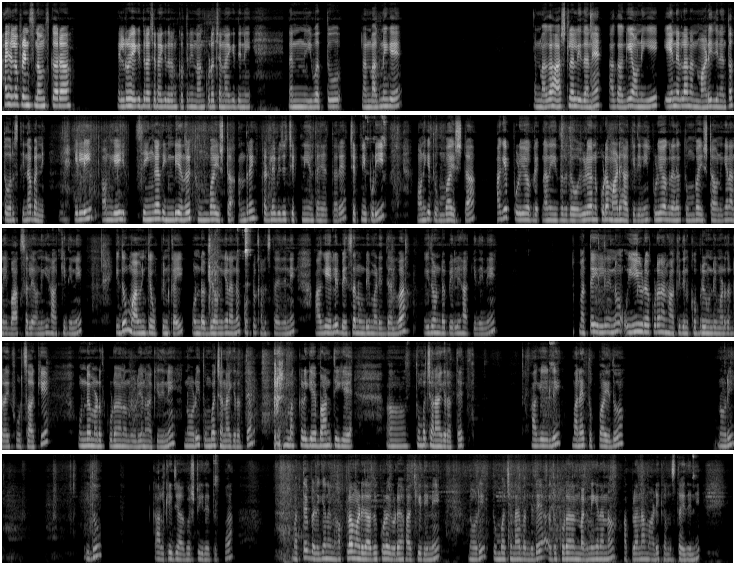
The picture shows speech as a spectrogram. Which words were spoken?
Hi hello friends ನಮಸ್ಕಾರ. ಎಲ್ಲರೂ ಹೇಗಿದ್ದೀರಾ? ಚೆನ್ನಾಗಿದ್ದೀರಾ ಅನ್ಕೋತೀನಿ. ನಾನು ಕೂಡ ಚೆನ್ನಾಗಿದ್ದೀನಿ. ನನ್ನ ಇವತ್ತು ನನ್ನ ಮಗನಿಗೆ ನನ್ನ ಮಗ ಹಾಸ್ಟ್ಲಲ್ಲಿದ್ದಾನೆ ಹಾಗಾಗಿ ಅವನಿಗೆ ಏನೆಲ್ಲ ನಾನು ಮಾಡಿದ್ದೀನಿ ಅಂತ ತೋರಿಸ್ತೀನ ಬನ್ನಿ. ಇಲ್ಲಿ ಅವನಿಗೆ ಶೇಂಗಾದ ಹಿಂಡಿ ಅಂದರೆ ತುಂಬ ಇಷ್ಟ. ಅಂದರೆ ಕಡಲೆಬೀಜ ಚಟ್ನಿ ಅಂತ ಹೇಳ್ತಾರೆ. ಚಟ್ನಿ ಪುಡಿ ಅವನಿಗೆ ತುಂಬ ಇಷ್ಟ. ಹಾಗೆ ಪುಳಿಯೋಗರೆ. ನಾನು ಇದ್ರದ್ದು ವಿಡಿಯೋನು ಕೂಡ ಮಾಡಿ ಹಾಕಿದ್ದೀನಿ. ಪುಳಿಯೋಗರೆ ಅಂದರೆ ತುಂಬ ಇಷ್ಟ ಅವನಿಗೆ. ನಾನು ಈ ಬಾಕ್ಸಲ್ಲಿ ಅವನಿಗೆ ಹಾಕಿದ್ದೀನಿ. ಇದು ಮಾವಿನಕಾಯಿ ಉಪ್ಪಿನಕಾಯಿ ಒಂದು ಡಬ್ಬಿ ಅವನಿಗೆ ನಾನು ಕೊಟ್ಟು ಕಲಿಸ್ತಾ ಇದ್ದೀನಿ. ಹಾಗೆ ಇಲ್ಲಿ ಬೇಸನ್ ಉಂಡಿ ಮಾಡಿದ್ದೆ ಅಲ್ವಾ ಇದೊಂದು ಡಬ್ಬಿಯಲ್ಲಿ ಹಾಕಿದ್ದೀನಿ. ಮತ್ತು ಇಲ್ಲಿ ನೀನು ಈ ವಿಡಿಯೋ ಕೂಡ ನಾನು ಹಾಕಿದ್ದೀನಿ. ಕೊಬ್ಬರಿ ಉಂಡೆ ಮಾಡೋದು ಡ್ರೈ ಫ್ರೂಟ್ಸ್ ಹಾಕಿ. ಉಂಡೆ ಮಾಡೋದು ಕೂಡ ನಾನು ಒಂದು ವಿಡಿಯೋನ ಹಾಕಿದ್ದೀನಿ. ನೋಡಿ, ತುಂಬ ಚೆನ್ನಾಗಿರುತ್ತೆ. ಮಕ್ಕಳಿಗೆ, ಬಾಣ್ತಿಗೆ ತುಂಬ ಚೆನ್ನಾಗಿರುತ್ತೆ. ಹಾಗೆ ಇಲ್ಲಿ ಮನೆ ತುಪ್ಪ ಇದು. ನೋಡಿ, ಇದು ಕಾಲು ಕೆ ಜಿ ಆಗೋಷ್ಟು ಇದೆ ತುಪ್ಪ. ಮತ್ತು ಬೆಳಗ್ಗೆ ನಾನು ಹಪ್ಪಳ ಮಾಡಿದೆ ಅದು ಕೂಡ ಇವಡೆ ಹಾಕಿದ್ದೀನಿ. ನೋಡಿ, ತುಂಬ ಚೆನ್ನಾಗಿ ಬಂದಿದೆ. ಅದು ಕೂಡ ನನ್ನ ಮಗನಿಗೆ ನಾನು ಹಪ್ಪಳನ ಮಾಡಿ ಕಲಿಸ್ತಾ ಇದ್ದೀನಿ.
